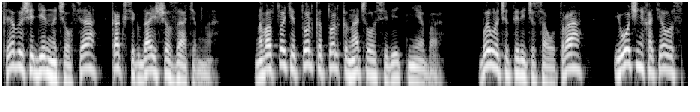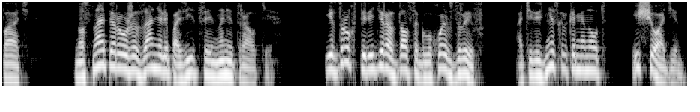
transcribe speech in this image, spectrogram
Следующий день начался, как всегда, еще затемно. На востоке только-только начало сереть небо. Было четыре часа утра, и очень хотелось спать, но снайперы уже заняли позиции на нейтралке. И вдруг впереди раздался глухой взрыв, а через несколько минут еще один.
